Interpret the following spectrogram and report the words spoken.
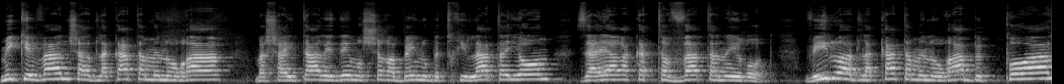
מכיוון שהדלקת המנורה מה שהייתה על ידי משה רבינו בתחילת היום, זה היה רק הטבת הנרות. ואילו הדלקת המנורה בפועל,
